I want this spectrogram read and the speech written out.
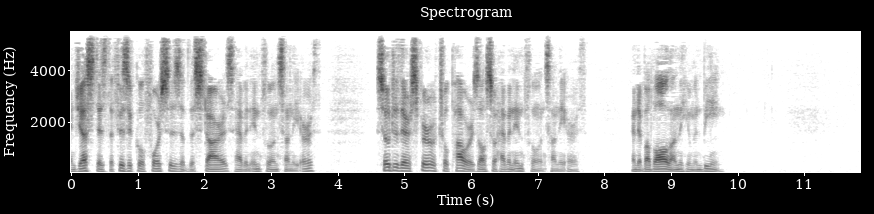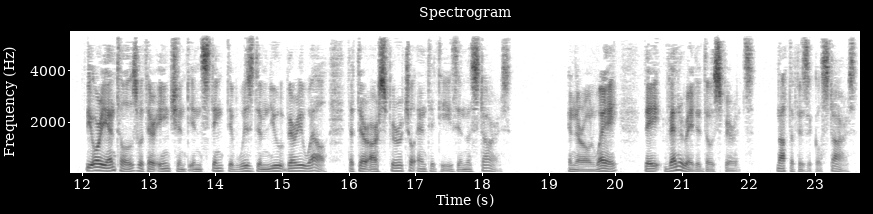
And just as the physical forces of the stars have an influence on the Earth, so do their spiritual powers also have an influence on the earth, and above all on the human being. The Orientals, with their ancient instinctive wisdom, knew very well that there are spiritual entities in the stars. In their own way, they venerated those spirits, not the physical stars.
